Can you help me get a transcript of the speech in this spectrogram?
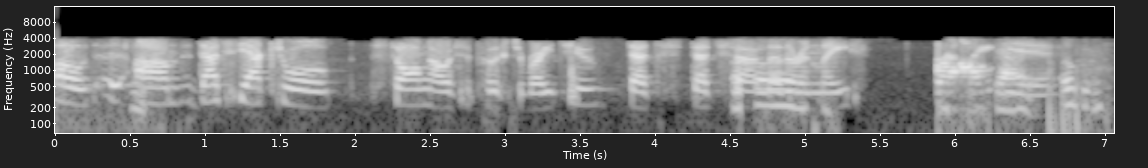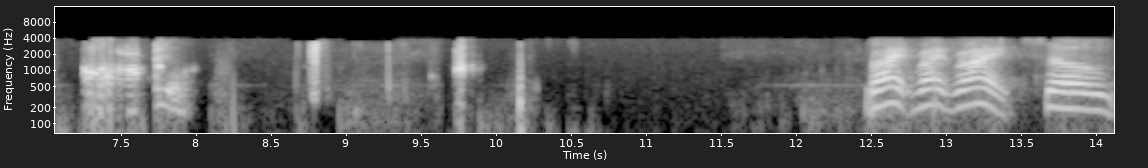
Oh, um, that's the actual song I was supposed to write to. That's that's uh, Oh. Leather and Lace. Got Yeah. it. okay Cool. Right, right, right. So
